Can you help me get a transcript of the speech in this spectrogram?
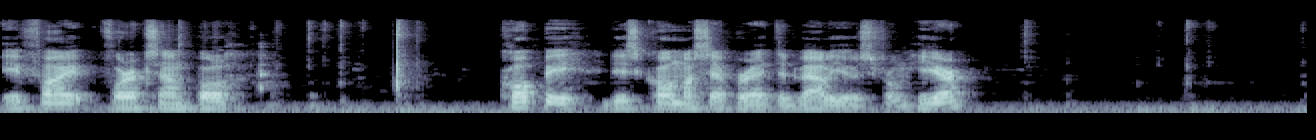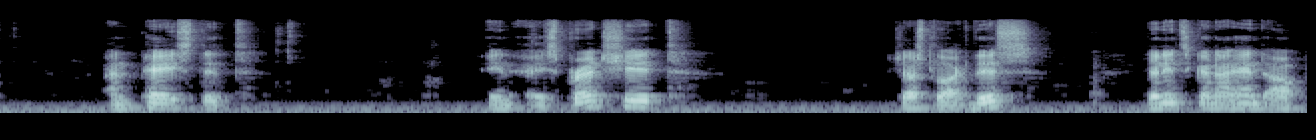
if I, for example, copy these comma separated values from here and paste it in a spreadsheet just like this. Then it's gonna end up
